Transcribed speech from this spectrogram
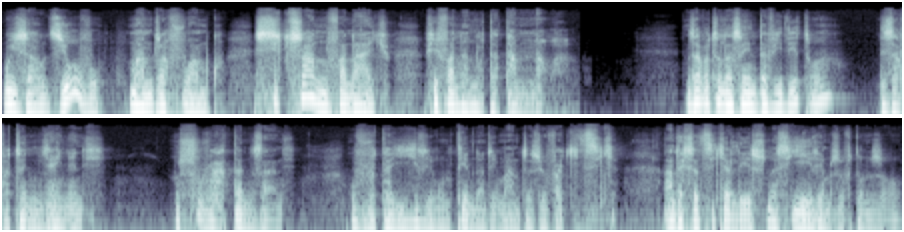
Hoy izaho, Jehovah ô, manondraha fo amiko, sitrano ny fanahiko, f'efa nanota taminao aho. Ny zavatra lazain'i Davida eto dia zavatra niainany, nosoratany izany ho voatahiry eo amin'ny Tenin'Andriamanitra izay ho vakintsika, handraisantsika lesona sy hery amin'izao fotoana izao.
